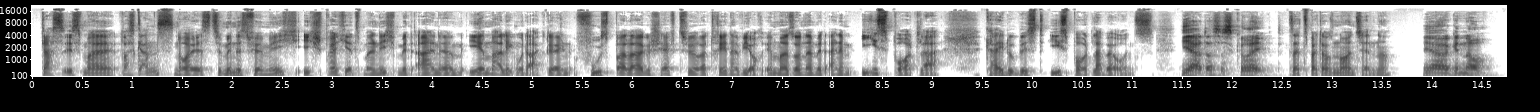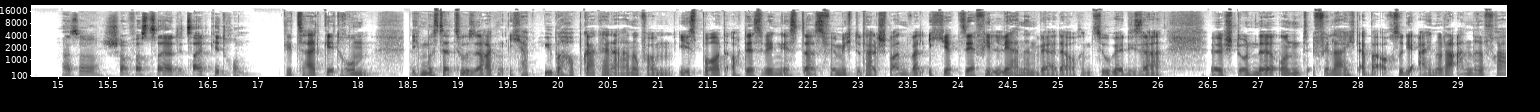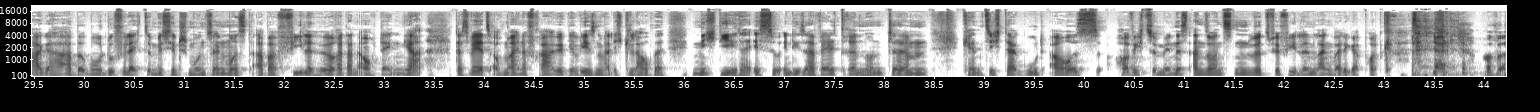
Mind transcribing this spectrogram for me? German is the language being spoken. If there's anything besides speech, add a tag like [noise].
Das ist mal was ganz Neues, zumindest für mich. Ich spreche jetzt mal nicht mit einem ehemaligen oder aktuellen Fußballer, Geschäftsführer, Trainer, wie auch immer, sondern mit einem E-Sportler. Kai, du bist E-Sportler bei uns. Ja, das ist korrekt. Seit 2019, ne? Ja, genau. Also schon fast, ja, die Zeit geht rum. Die Zeit geht rum. Ich muss dazu sagen, ich habe überhaupt gar keine Ahnung vom E-Sport. Auch deswegen ist das für mich total spannend, weil ich jetzt sehr viel lernen werde, auch im Zuge dieser äh, Stunde und vielleicht aber auch so die ein oder andere Frage habe, wo du vielleicht so ein bisschen schmunzeln musst, aber viele Hörer dann auch denken, ja, das wäre jetzt auch meine Frage gewesen, weil ich glaube, nicht jeder ist so in dieser Welt drin und ähm, kennt sich da gut aus. Hoffe ich zumindest. Ansonsten wird es für viele ein langweiliger Podcast. [laughs] Ich hoffe,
